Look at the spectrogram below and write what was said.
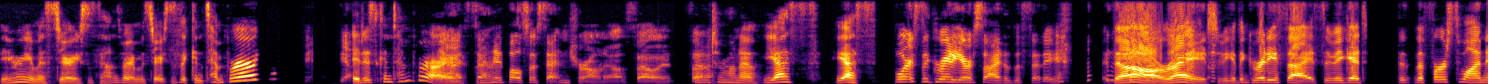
Very mysterious. It sounds very mysterious. Is it contemporary? Yeah. It is contemporary. Yeah, it's, yeah. it's also set in Toronto, so it's uh, in Toronto. Yes, yes. Where's the grittier side of the city? All right, we get the gritty side. So we get the, the first one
